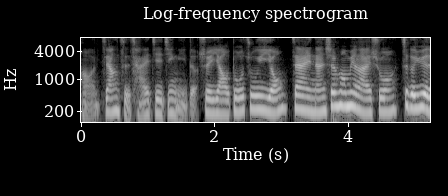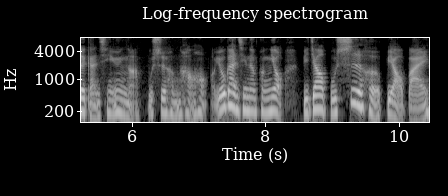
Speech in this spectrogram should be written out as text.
好，这样子才接近你的，所以要多注意哦。在男生方面来说，这个月的感情运啊不是很好哈。有感情的朋友比较不适合表白，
